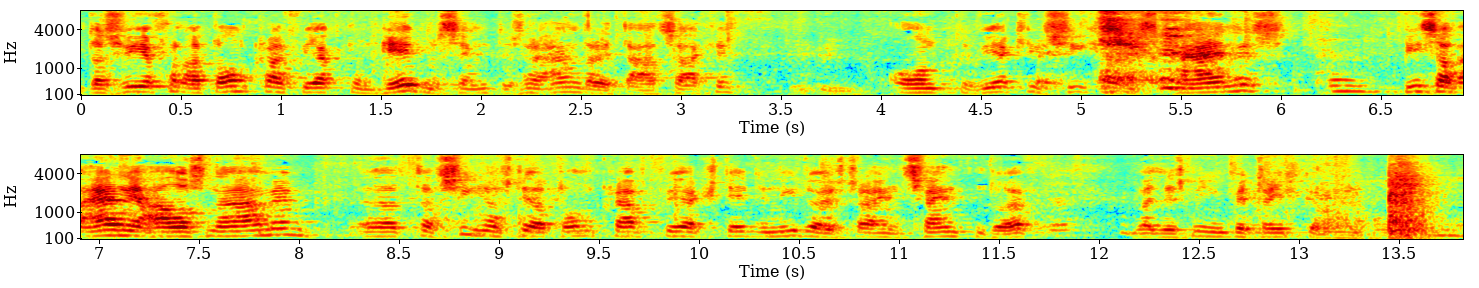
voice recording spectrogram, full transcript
Dass wir von Atomkraftwerken umgeben sind, ist eine andere Tatsache. Und wirklich sicher ist keines, bis auf eine Ausnahme. Äh, das sicherste Atomkraftwerk steht in Niederösterreich in Zwentendorf, weil es nie in Betrieb genommen wurde.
